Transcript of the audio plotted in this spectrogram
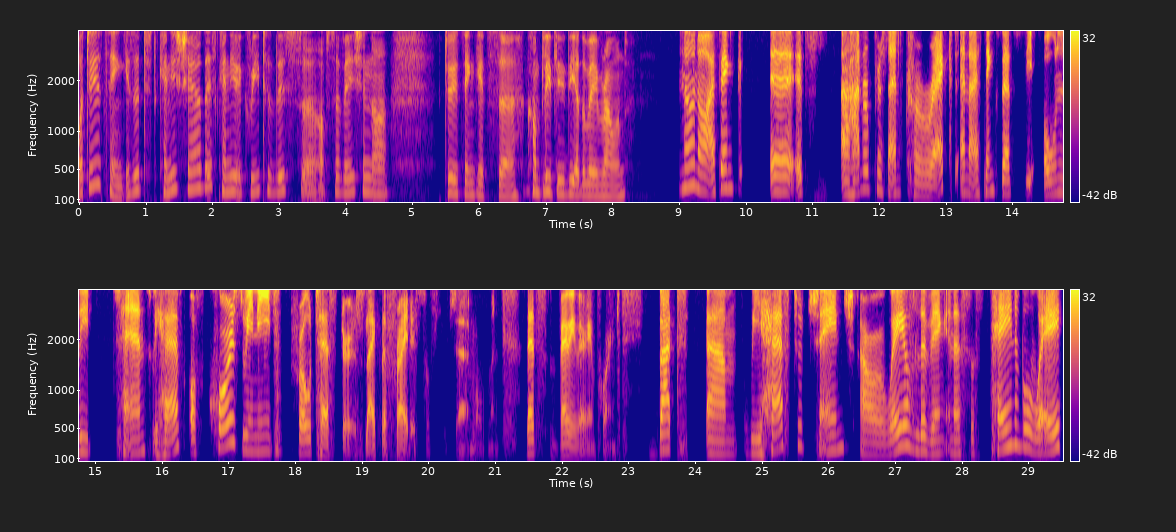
what do you think? Is it? Can you share this? Can you agree to this uh, observation, or do you think it's uh, completely the other way around? No, no. I think uh, it's hundred percent correct, and I think that's the only chance we have. Of course, we need protesters like the Fridays for Future movement. That's very, very important. But um, we have to change our way of living in a sustainable way,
